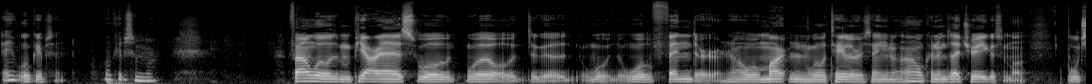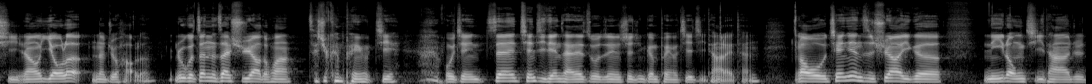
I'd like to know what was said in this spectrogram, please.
诶，我有 Gibson，我有 Gibson 吗？反正我有什么 PRS，我我有这个我我 Fender，然后我 Martin，我有 Taylor 的声音了啊，我可能再缺一个什么补齐，然后有了那就好了。如果真的再需要的话，再去跟朋友借。我前在前几天才在做这件事情，跟朋友借吉他来弹。哦，我前阵子需要一个尼龙吉他，就是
